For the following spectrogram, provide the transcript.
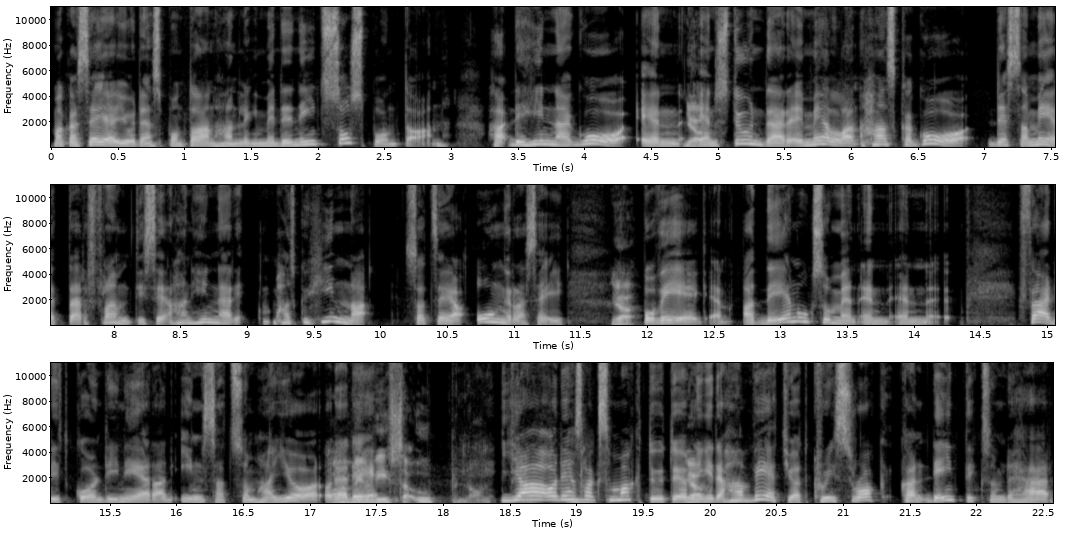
man kan säga ju en spontan handling, men den är inte så spontan. Det hinner gå en, ja. en stund däremellan. Han ska gå dessa meter fram till sig. Han, hinner, han skulle hinna så att säga ångra sig ja. på vägen. Att det är nog som en, en, en färdigt koordinerad insats som han gör. Och, och han vill det, visa upp någonting. Ja, och det är en slags maktutövning ja. Han vet ju att Chris Rock kan, det är inte liksom det här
